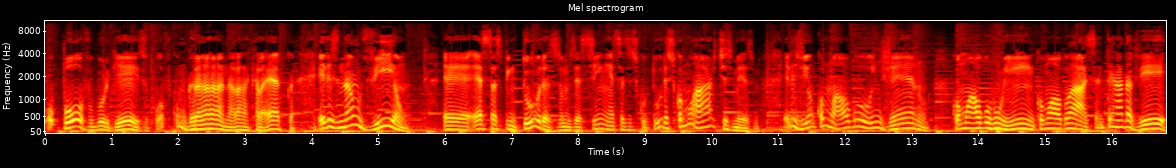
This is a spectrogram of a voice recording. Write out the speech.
o povo burguês, o povo com grana lá naquela época, eles não viam é, essas pinturas, vamos dizer assim, essas esculturas como artes mesmo. Eles viam como algo ingênuo, como algo ruim, como algo, ah, isso não tem nada a ver.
